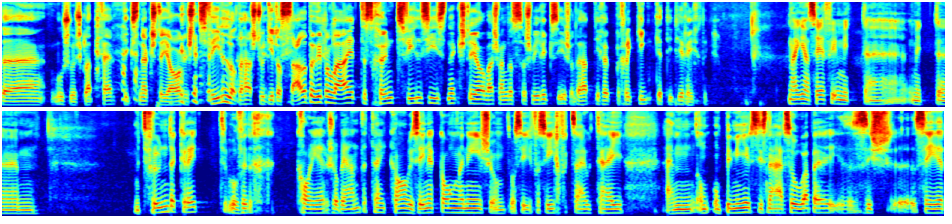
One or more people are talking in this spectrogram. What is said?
äh, musst du, glaube fertig, das nächste Jahr ist zu viel? Oder hast du dir das selber überlegt, es könnte zu viel sein das nächste Jahr, weißt, wenn das so schwierig ist? Oder hat dich jemand ein bisschen in die Richtung? Nein, ich habe sehr viel mit, äh, mit ähm, mit Freunden geredet, die vielleicht die Karriere schon beendet haben, wie es ihnen gegangen ist und was sie von sich erzählt haben. Ähm, und, und, bei mir ist es dann so, eben, es ist sehr,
